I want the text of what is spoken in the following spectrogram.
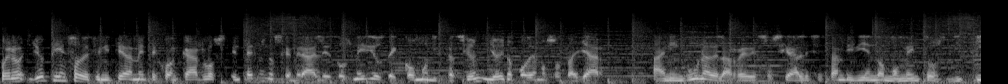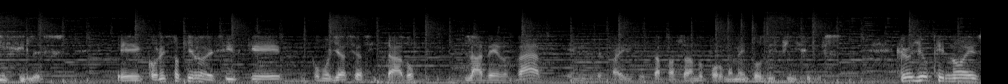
Bueno, yo pienso definitivamente, Juan Carlos, en términos generales, los medios de comunicación, y hoy no podemos soslayar a ninguna de las redes sociales, están viviendo momentos difíciles. Eh, con esto quiero decir que, como ya se ha citado, la verdad en este país está pasando por momentos difíciles. Creo yo que no es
